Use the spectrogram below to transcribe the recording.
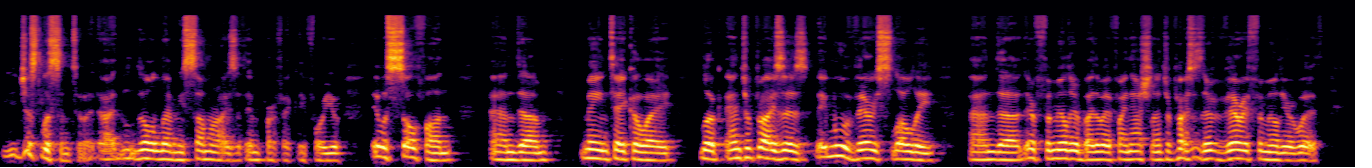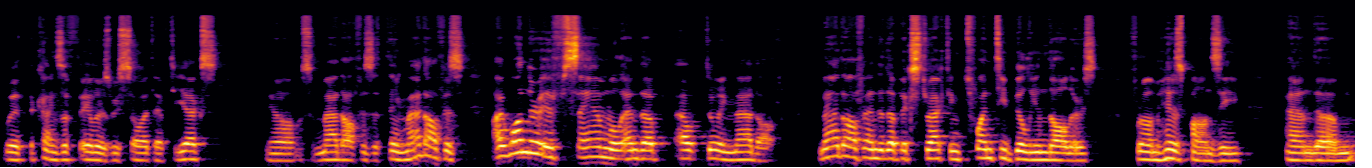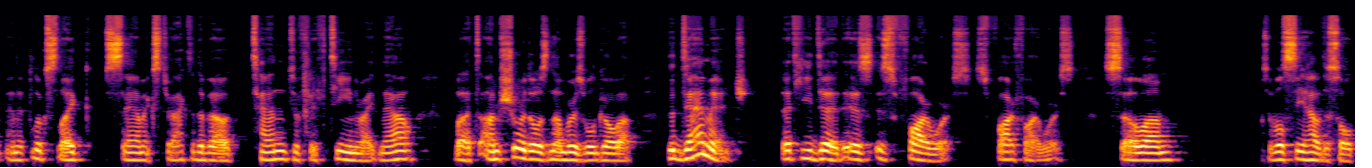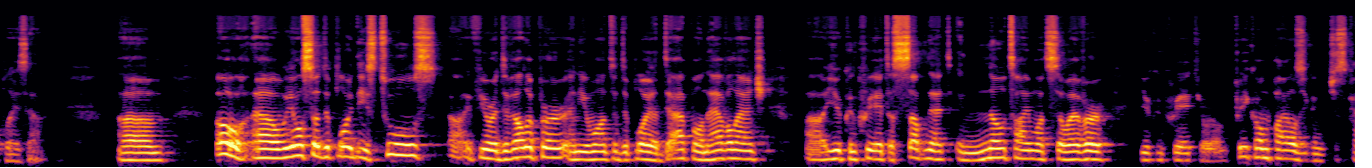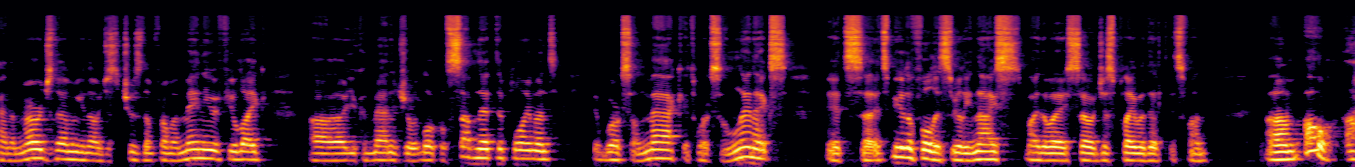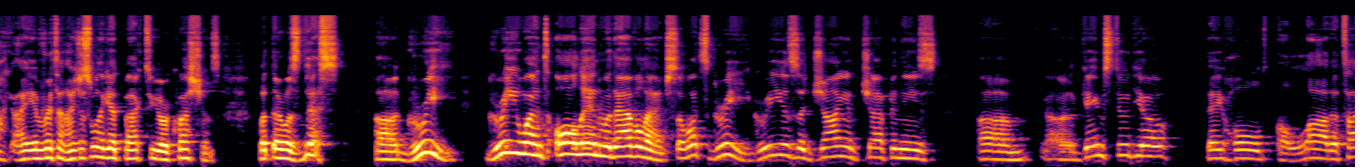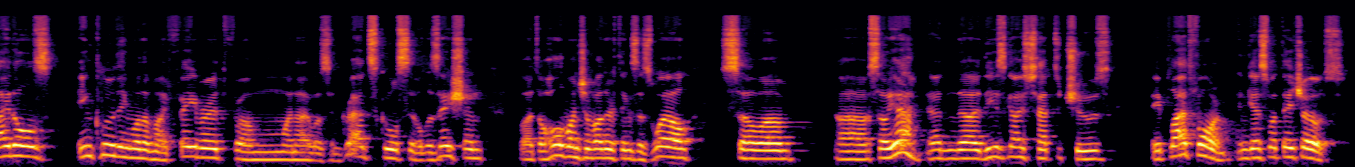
you just listen to it. I, don't let me summarize it imperfectly for you. It was so fun. And um, main takeaway: look, enterprises they move very slowly, and uh, they're familiar. By the way, financial enterprises they're very familiar with with the kinds of failures we saw at FTX. You know, so Madoff is a thing. Madoff is. I wonder if Sam will end up outdoing Madoff Madoff ended up extracting $20 billion from his Ponzi. And, um, and it looks like Sam extracted about 10 to 15 right now, but I'm sure those numbers will go up. The damage that he did is, is far worse. It's far, far worse. So, um, so we'll see how this all plays out. Um, oh, uh, we also deployed these tools. Uh, if you're a developer and you want to deploy a DApp on Avalanche, uh, you can create a subnet in no time whatsoever. You can create your own precompiles. You can just kind of merge them, you know, just choose them from a menu if you like. Uh, you can manage your local subnet deployment. It works on Mac. It works on Linux. It's uh, it's beautiful. It's really nice, by the way. So just play with it. It's fun. Um, oh, I, every time I just want to get back to your questions. But there was this. Uh, Gree Gree went all in with Avalanche. So what's Gree? Gree is a giant Japanese um, uh, game studio. They hold a lot of titles, including one of my favorite from when I was in grad school, Civilization, but a whole bunch of other things as well. So, um, uh, so yeah, and uh, these guys had to choose a platform, and guess what they chose?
